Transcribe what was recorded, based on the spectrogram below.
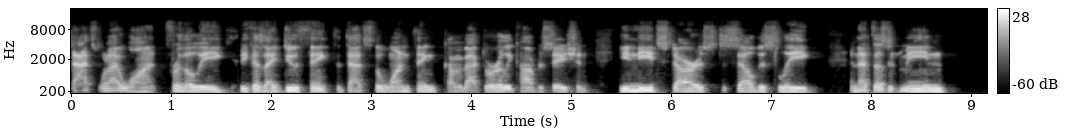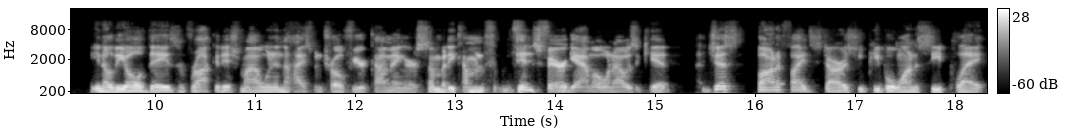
that's what I want for the league because I do think that that's the one thing coming back to our early conversation. You need stars to sell this league. And that doesn't mean, you know, the old days of Rocket Ismail winning the Heisman Trophy are coming or somebody coming from Vince Ferragamo when I was a kid. just bona fide stars who people want to see play.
